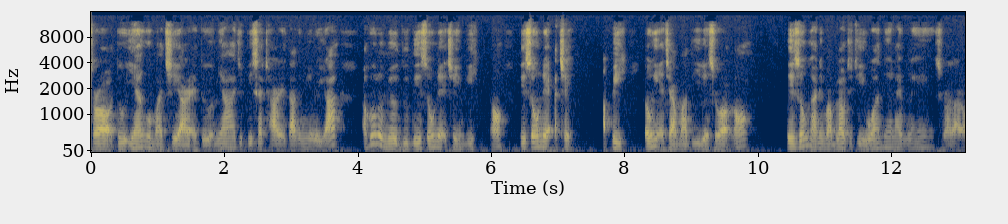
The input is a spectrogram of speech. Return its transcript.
ဆိုတော့သူအရန်ကိုမှချေရတဲ့သူအများကြီးပေးဆက်ထားတဲ့သားသမီးတွေကအခုလိုမျိုးသူဒီဆုံးတဲ့အချိန်ပြီးနော်ဒီဆုံးတဲ့အချိန်အပီးသုံးရင်အကြာမှာတည်တယ်ဆိုတော့နော်ဒီဆုံးခါနေမှာဘယ်လောက်တိတိဝမ်းနည်းလိုက်မလဲဆိုတာကတော့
